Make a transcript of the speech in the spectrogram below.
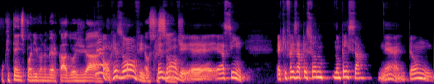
o que tem disponível no mercado hoje já. Não, resolve. É o resolve. É, é, assim, é que faz a pessoa não, não pensar. Né? Então,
